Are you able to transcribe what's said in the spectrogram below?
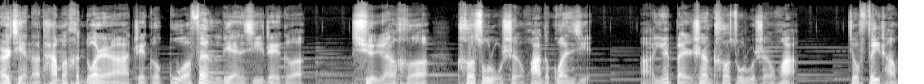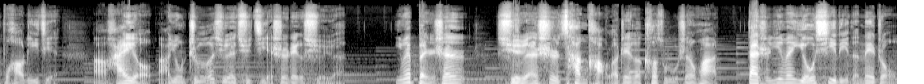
而且呢，他们很多人啊，这个过分联系这个血缘和克苏鲁神话的关系，啊，因为本身克苏鲁神话就非常不好理解，啊，还有啊，用哲学去解释这个血缘，因为本身。血缘是参考了这个克苏鲁神话，但是因为游戏里的那种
